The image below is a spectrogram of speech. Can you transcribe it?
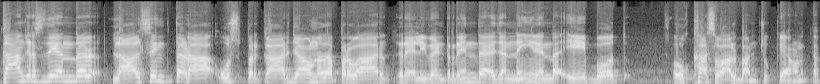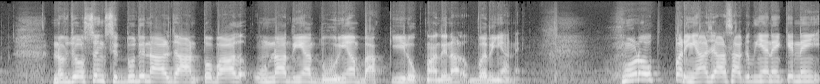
ਕਾਂਗਰਸ ਦੇ ਅੰਦਰ ਲਾਲ ਸਿੰਘ ਧੜਾ ਉਸ ਪ੍ਰਕਾਰ ਜਾਂ ਉਹਨਾਂ ਦਾ ਪਰਿਵਾਰ ਰੈਲੀਵੈਂਟ ਰਹਿੰਦਾ ਹੈ ਜਾਂ ਨਹੀਂ ਰਹਿੰਦਾ, ਇਹ ਬਹੁਤ ਔਖਾ ਸਵਾਲ ਬਣ ਚੁੱਕਿਆ ਹੁਣ ਤੱਕ। ਨਵਜੋਤ ਸਿੰਘ ਸਿੱਧੂ ਦੇ ਨਾਲ ਜਾਣ ਤੋਂ ਬਾਅਦ ਉਹਨਾਂ ਦੀਆਂ ਦੂਰੀਆਂ ਬਾਕੀ ਲੋਕਾਂ ਦੇ ਨਾਲ ਵਧੀਆਂ ਨੇ। ਹੁਣ ਉਹ ਭਰੀਆਂ ਜਾ ਸਕਦੀਆਂ ਨੇ ਕਿ ਨਹੀਂ,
